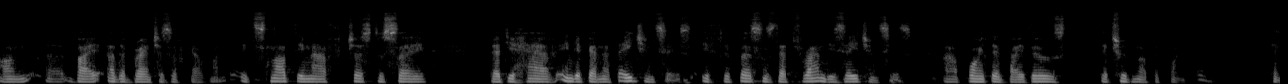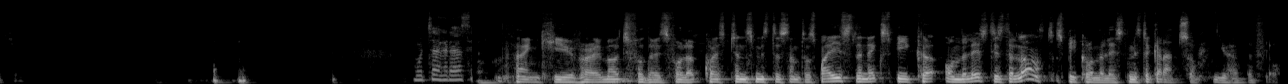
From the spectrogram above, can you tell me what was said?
on uh, by other branches of government. It's not enough just to say that you have independent agencies if the persons that run these agencies are appointed by those that should not appoint them. Thank you. Thank you very much for those follow-up questions, Mr. Santos Pais. The next speaker on the list is the last speaker on the list, Mr. Carazo. You have the floor.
